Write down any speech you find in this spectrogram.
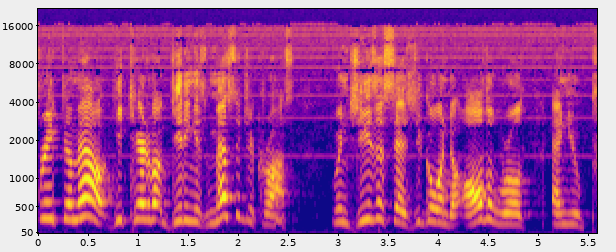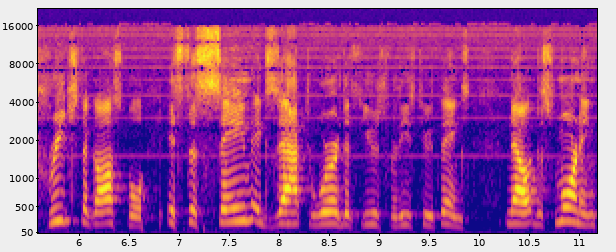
freaked them out. He cared about getting his message across. When Jesus says you go into all the world and you preach the gospel, it's the same exact word that's used for these two things. Now, this morning,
